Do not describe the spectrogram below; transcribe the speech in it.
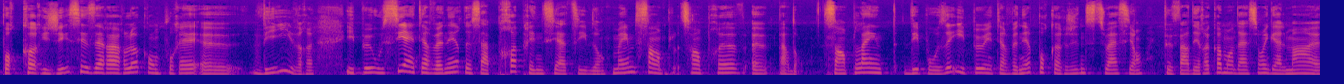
pour corriger ces erreurs-là qu'on pourrait euh, vivre. Il peut aussi intervenir de sa propre initiative, donc même sans, preuve, euh, pardon, sans plainte déposée, il peut intervenir pour corriger une situation. Il peut faire des recommandations également euh,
